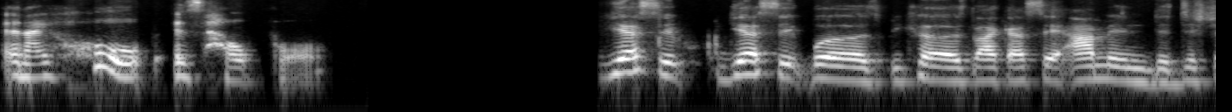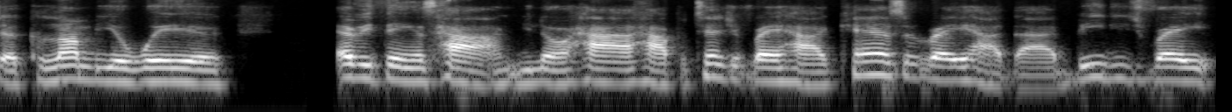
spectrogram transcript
and I hope is helpful. Yes, it yes it was because like I said, I'm in the District of Columbia where everything is high, you know, high hypertension rate, high cancer rate, high diabetes rate.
